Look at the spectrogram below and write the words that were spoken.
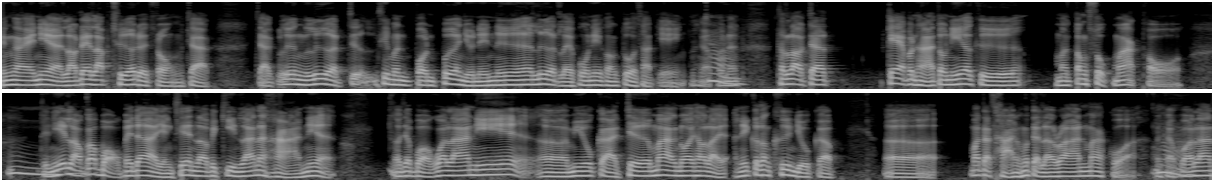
ยังไงเนี่ยเราได้รับเชื้อโดยตรงจากจากเรื่องเลือดที่ที่มันปนเปื้อนอยู่ในเนื้อเลือดอะไรพวกนี้ของตัวสัตว์เองนะครับค่ะเพราะฉะนั้นถ้าเราจะแก้ปัญหาตรงนี้ก็คือมันต้องสุกมากพออืมทีนี้เราก็บอกไม่ได้ อย่างเช่น เราไปกินร้านอาหารเนี่ย เราจะบอกว่าร้านนี้เอ่อมีโอกาสเจอมากน้อยเท่าไหร่ อันนี้ก็ต้องขึ้นอยู่กับเอ่อมาตรฐานของแต่ละร้านมากกว่านะครับค่ะว่าร้าน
